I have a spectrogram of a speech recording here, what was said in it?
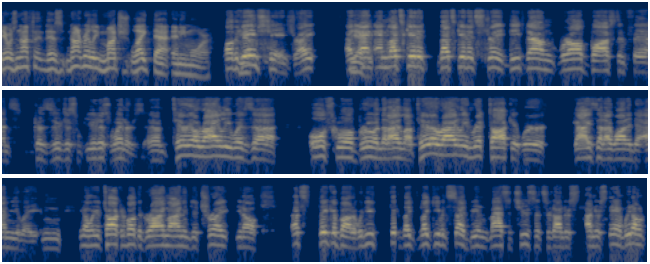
there was nothing, there's not really much like that anymore. Well, the game's changed, right? And, Yeah. and and let's get it let's get it straight. Deep down, we're all Boston fans because you're just you're just winners. Um, Terry O'Reilly was uh, old school Bruin that I loved. Terry O'Reilly and Rick Tocchet were guys that I wanted to emulate. And you know, when you're talking about the grind line in Detroit, you know, that's think about it. When you think like like even said, being in Massachusetts or under, understand, we don't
